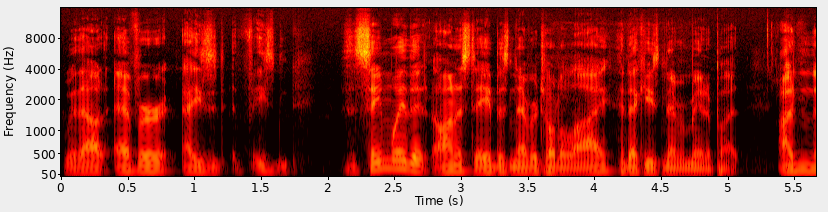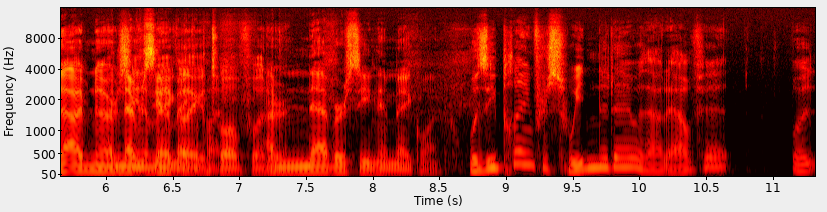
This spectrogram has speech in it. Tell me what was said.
without ever. He's, he's the same way that Honest Abe has never told a lie. Hideki's never made a putt. I've, n- I've never, I've never seen seen him him make, like a putt. twelve footer. I've never seen him make one. Was he playing for Sweden today without outfit? Was,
